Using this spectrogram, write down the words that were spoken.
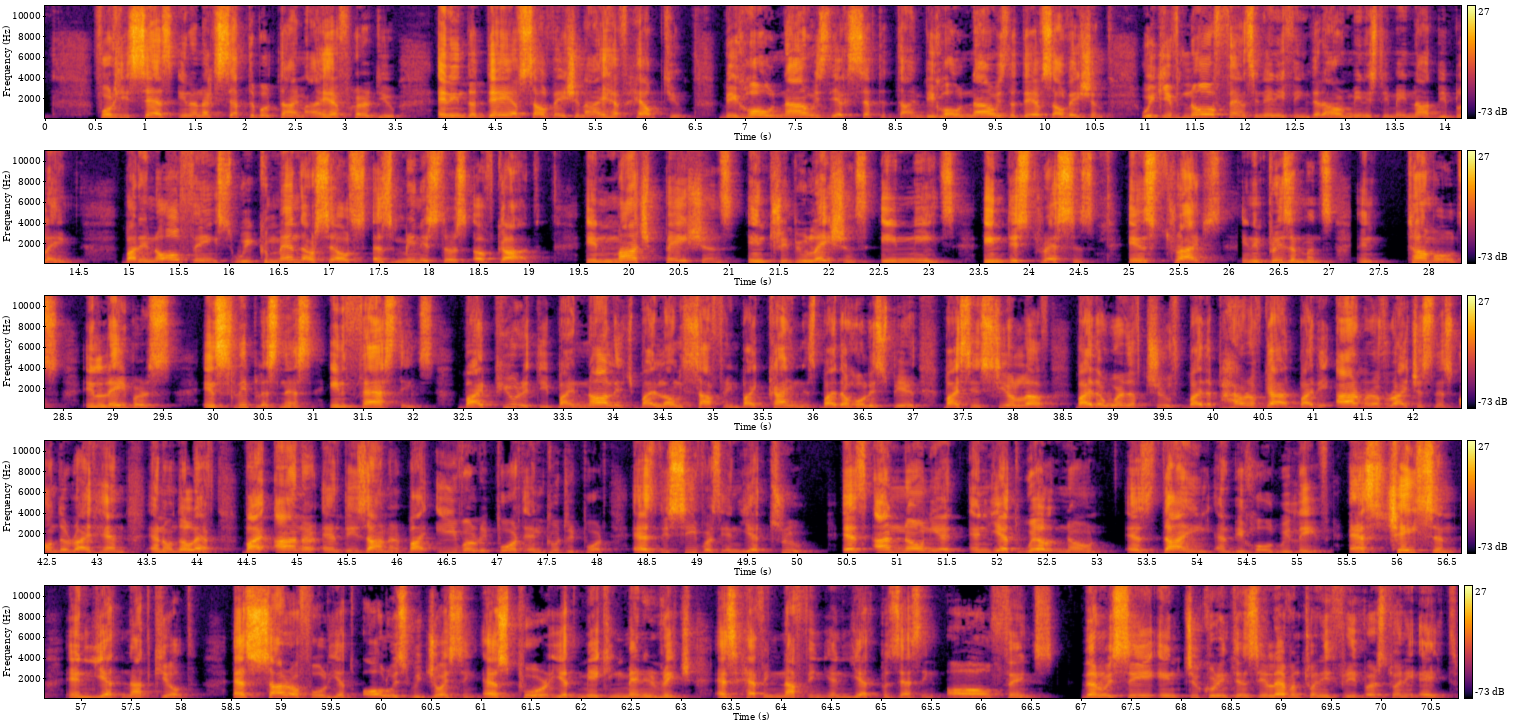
For he says, In an acceptable time I have heard you, and in the day of salvation I have helped you. Behold, now is the accepted time. Behold, now is the day of salvation. We give no offense in anything that our ministry may not be blamed. But in all things we commend ourselves as ministers of God in much patience, in tribulations, in needs, in distresses, in stripes, in imprisonments, in tumults, in labors, in sleeplessness, in fastings, by purity, by knowledge, by long suffering, by kindness, by the Holy Spirit, by sincere love, by the word of truth, by the power of God, by the armor of righteousness on the right hand and on the left, by honor and dishonor, by evil report and good report, as deceivers and yet true, as unknown yet and yet well known, as dying and behold we live, as chastened and yet not killed as sorrowful yet always rejoicing, as poor yet making many rich, as having nothing and yet possessing all things. Then we see in 2 Corinthians 11 23, verse 28.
